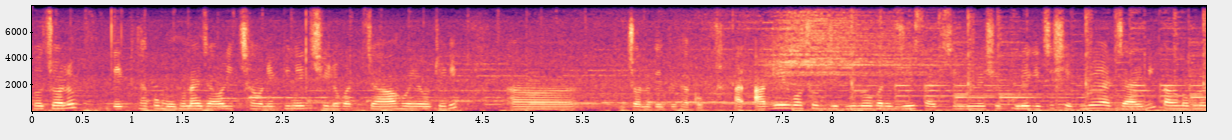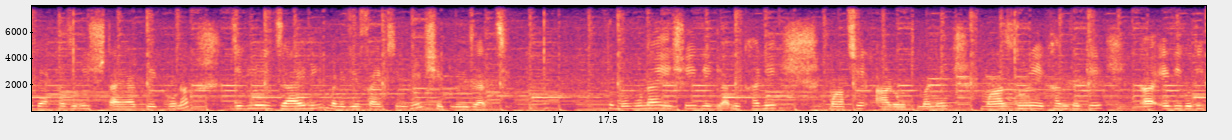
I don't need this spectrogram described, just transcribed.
তো চলো, দেখতে থাকো, মোহনায় যাওয়ার ইচ্ছা অনেক দিনের ছিল বাট যাওয়া হয়ে ওঠেনি। চলো দেখতে থাকো। আর আগের বছর যেগুলো মানে যে সাইট সিনগুলো এসে ঘুরে গেছি সেগুলো আর যায়নি কারণ ওগুলো দেখা জিনিস তাই আর দেখব না। যেগুলোই যায়নি মানে যে সাইট সিনগুলো সেগুলোই যাচ্ছি। তো মোহনায় এসেই দেখলাম এখানে মাছের আড়ত। মানে মাছ ধরে এখান থেকে এদিক ওদিক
